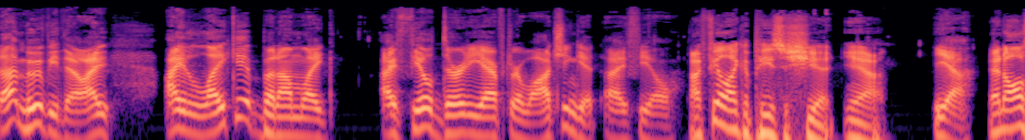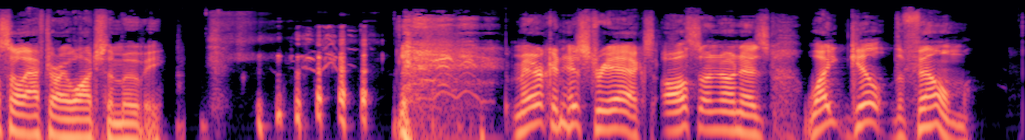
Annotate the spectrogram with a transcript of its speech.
That movie though, I I like it, but I'm like I feel dirty after watching it. I feel. I feel like a piece of shit. Yeah. Yeah. And also after I watch the movie. American History X, also known as White Guilt, the film.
